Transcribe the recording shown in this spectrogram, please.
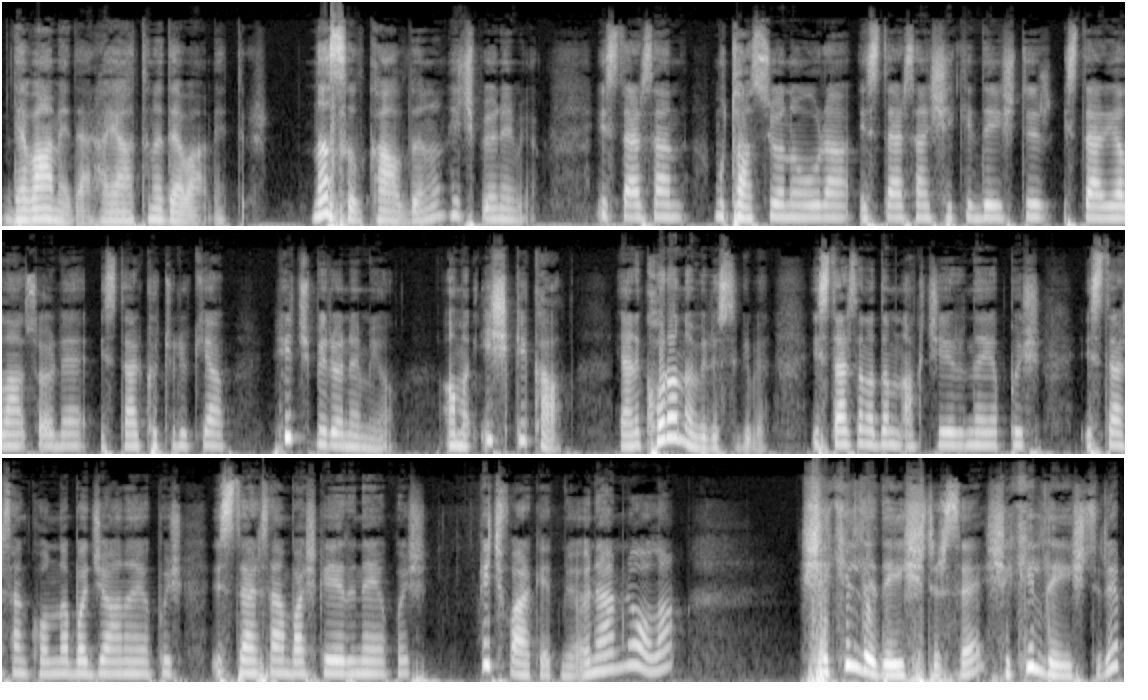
Devam eder, hayatını devam ettirir. Nasıl kaldığının hiçbir önemi yok. İstersen mutasyona uğra, istersen şekil değiştir, ister yalan söyle, ister kötülük yap. Hiçbir önemi yok. Ama işki kal. Yani koronavirüsü gibi. İstersen adamın akciğerine yapış, istersen koluna bacağına yapış, istersen başka yerine yapış. Hiç fark etmiyor. Önemli olan şekil de değiştirse, şekil değiştirip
